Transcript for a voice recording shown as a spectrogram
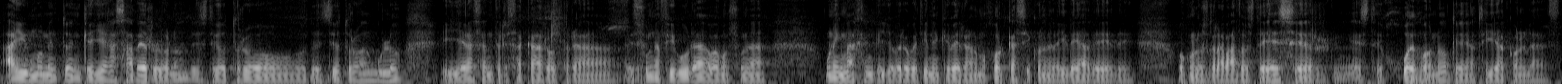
hay un momento en que llegas a verlo ¿no? desde, otro, desde otro ángulo y llegas a entresacar otra... Es una figura, vamos, una, una imagen que yo creo que tiene que ver a lo mejor casi con la idea de, o con los grabados de Esser, este juego ¿no? que hacía con las,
